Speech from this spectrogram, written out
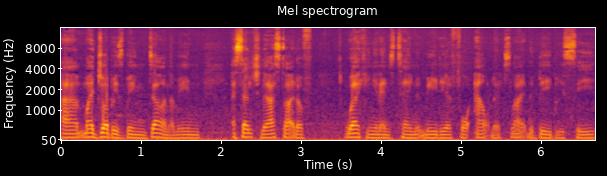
um, my job is being done. I mean, essentially, I started off working in entertainment media for outlets like the BBC,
